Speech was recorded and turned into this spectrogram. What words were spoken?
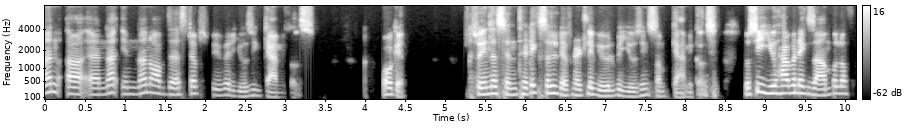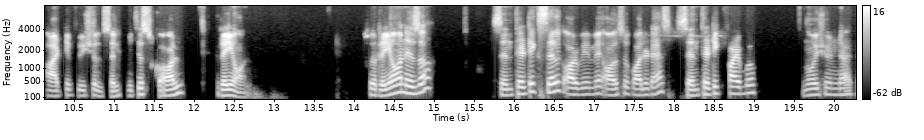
none uh, in none of the steps we were using chemicals. Okay. So in the synthetic silk definitely we will be using some chemicals. So see you have an example of artificial silk which is called rayon. So rayon is a synthetic silk or we may also call it as synthetic fiber. No issue in that.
